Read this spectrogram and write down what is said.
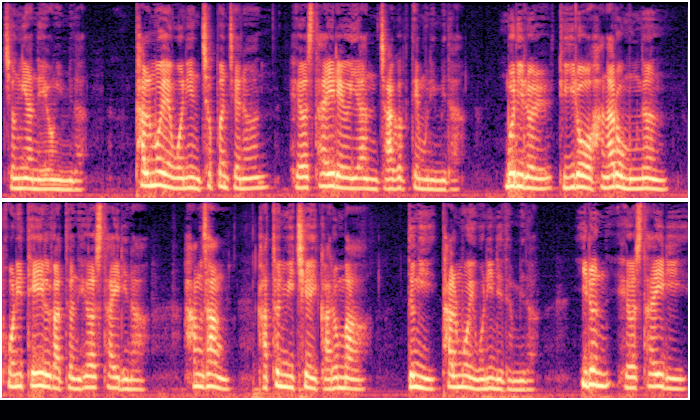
정리한 내용입니다. 탈모의 원인 첫 번째는 헤어스타일에 의한 자극 때문입니다. 머리를 뒤로 하나로 묶는 포니테일 같은 헤어스타일이나 항상 같은 위치의 가르마 등이 탈모의 원인이 됩니다. 이런 헤어스타일이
